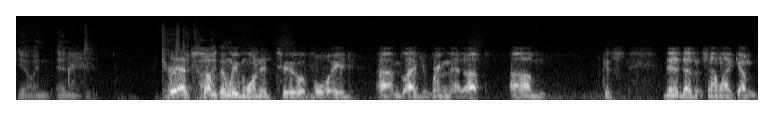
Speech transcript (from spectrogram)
you know and and Well, that's Cotton- something we wanted to avoid. Uh, I'm glad you bring that up because then it doesn't sound like I'm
